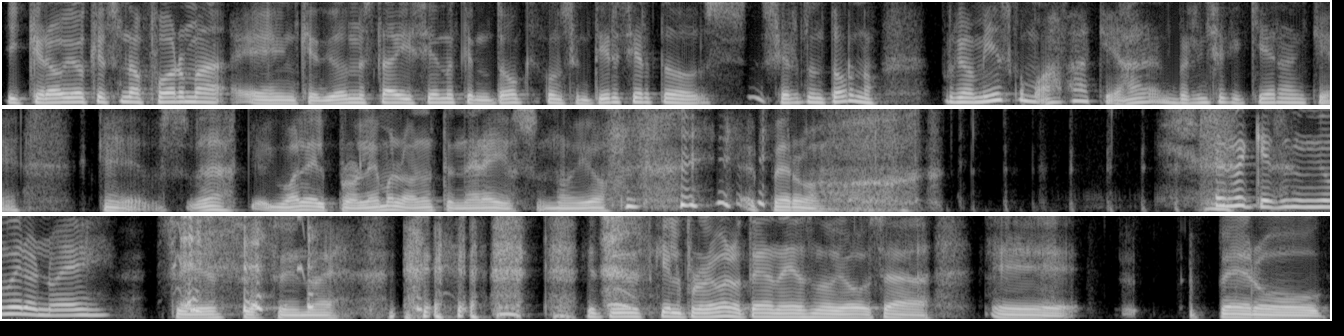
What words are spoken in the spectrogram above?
Y creo yo que es una forma en que Dios me está diciendo que no tengo que consentir cierto, cierto entorno. Porque a mí es como, ah, va, que ah, berrinche que quieran, que, que, ah, que, igual el problema lo van a tener ellos, no yo. Pero... es porque es un número nueve. Sí, es, es, nueve. Entonces, que el problema lo tengan ellos, no yo. O sea, eh, pero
